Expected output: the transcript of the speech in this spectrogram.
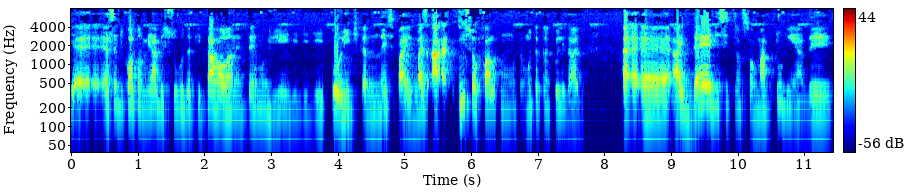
é, essa dicotomia absurda que está rolando em termos de, de, de, política nesse país. Mas a, isso eu falo com muita, muita tranquilidade. É, é, é a ideia de se transformar tudo em AD,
